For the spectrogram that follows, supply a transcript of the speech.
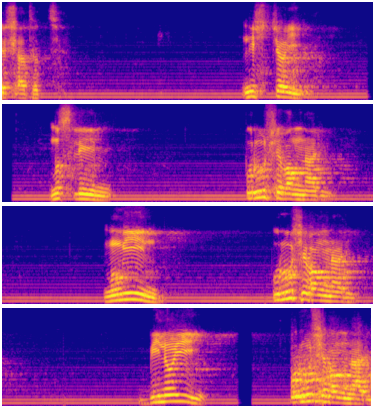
এরশাদ হচ্ছে নিশ্চয়ই মুসলিম পুরুষ এবং নারী। মুমিন, পুরুষ এবং নারী। বিনয়ী, পুরুষ এবং নারী।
